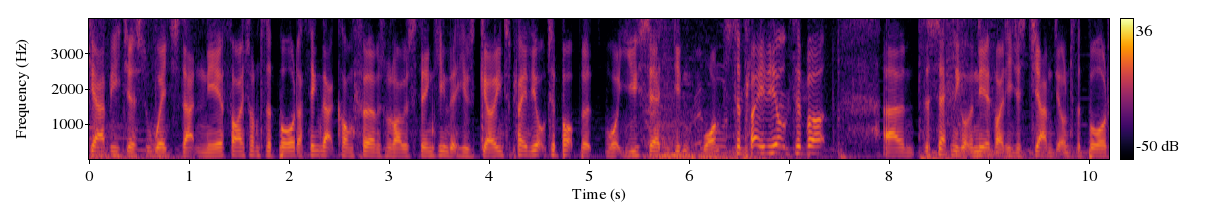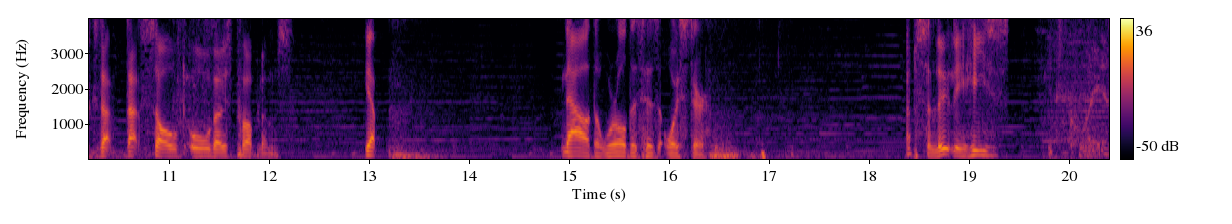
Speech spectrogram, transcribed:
Gaby just wedged that neophyte onto the board? I think that confirms what I was thinking, that he was going to play the Octobot, but what you said, he didn't want to play the Octobot. Um, the second he got the neophyte, he just jammed it onto the board because that, that solved all those problems. Yep. Now the world is his oyster. Absolutely, he's It's quiet.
